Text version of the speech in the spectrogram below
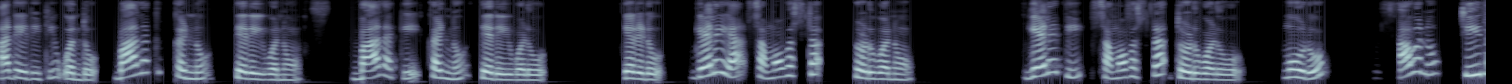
ಅದೇ ರೀತಿ ಒಂದು, ಬಾಲಕ ಕಣ್ಣು ತೆರೆಯುವನು. ಬಾಲಕಿ ಕಣ್ಣು ತೆರೆಯುವಳು. ಎರಡು, ಗೆಳೆಯ ಸಮವಸ್ತ್ರ ತೊಡುವನು. ಗೆಳತಿ ಸಮವಸ್ತ್ರ ತೊಡುವಳು. ಮೂರು, ಅವನು ಚೀಲ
